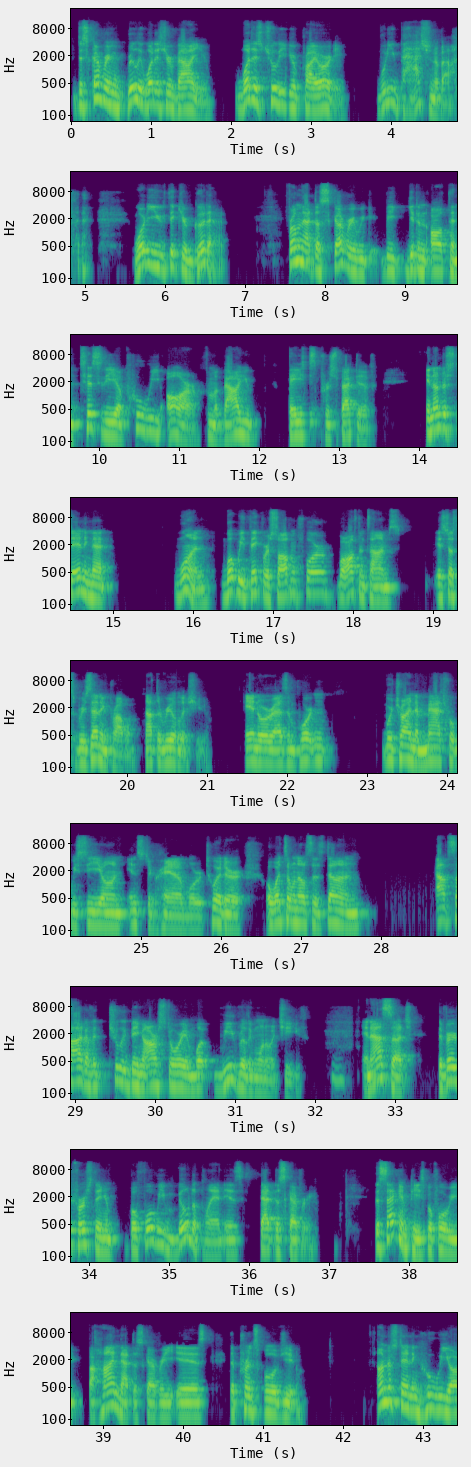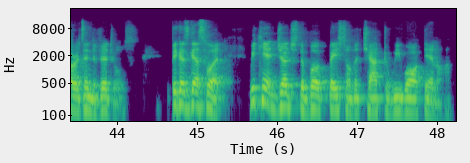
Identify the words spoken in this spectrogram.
Discovering really what is your value? What is truly your priority? What are you passionate about? what do you think you're good at? From that discovery, we, we get an authenticity of who we are from a value based perspective in understanding that one, what we think we're solving for, well, oftentimes it's just a presenting problem, not the real issue. And or as important, we're trying to match what we see on Instagram or Twitter or what someone else has done outside of it truly being our story and what we really want to achieve. Mm-hmm. And as such, the very first thing before we build a plan is that discovery. The second piece before we behind that discovery is the principle of you. Understanding who we are as individuals. Because guess what? We can't judge the book based on the chapter we walked in on.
